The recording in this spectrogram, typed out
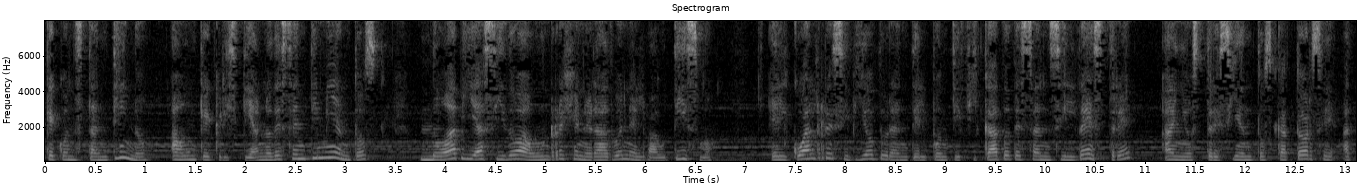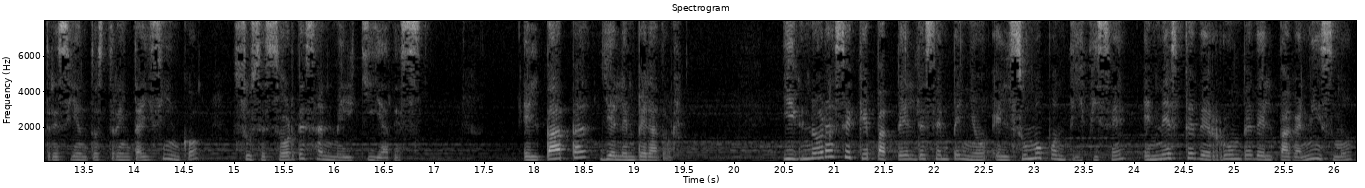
que Constantino, aunque cristiano de sentimientos, no había sido aún regenerado en el bautismo, el cual recibió durante el pontificado de San Silvestre, años 314 a 335, sucesor de San Melquíades. El Papa y el Emperador. Ignórase qué papel desempeñó el sumo pontífice en este derrumbe del paganismo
